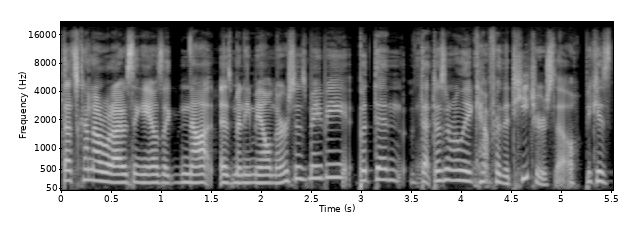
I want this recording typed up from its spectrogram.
that's kind of what i was thinking i was like not as many male nurses maybe but then that doesn't really account for the teachers though because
